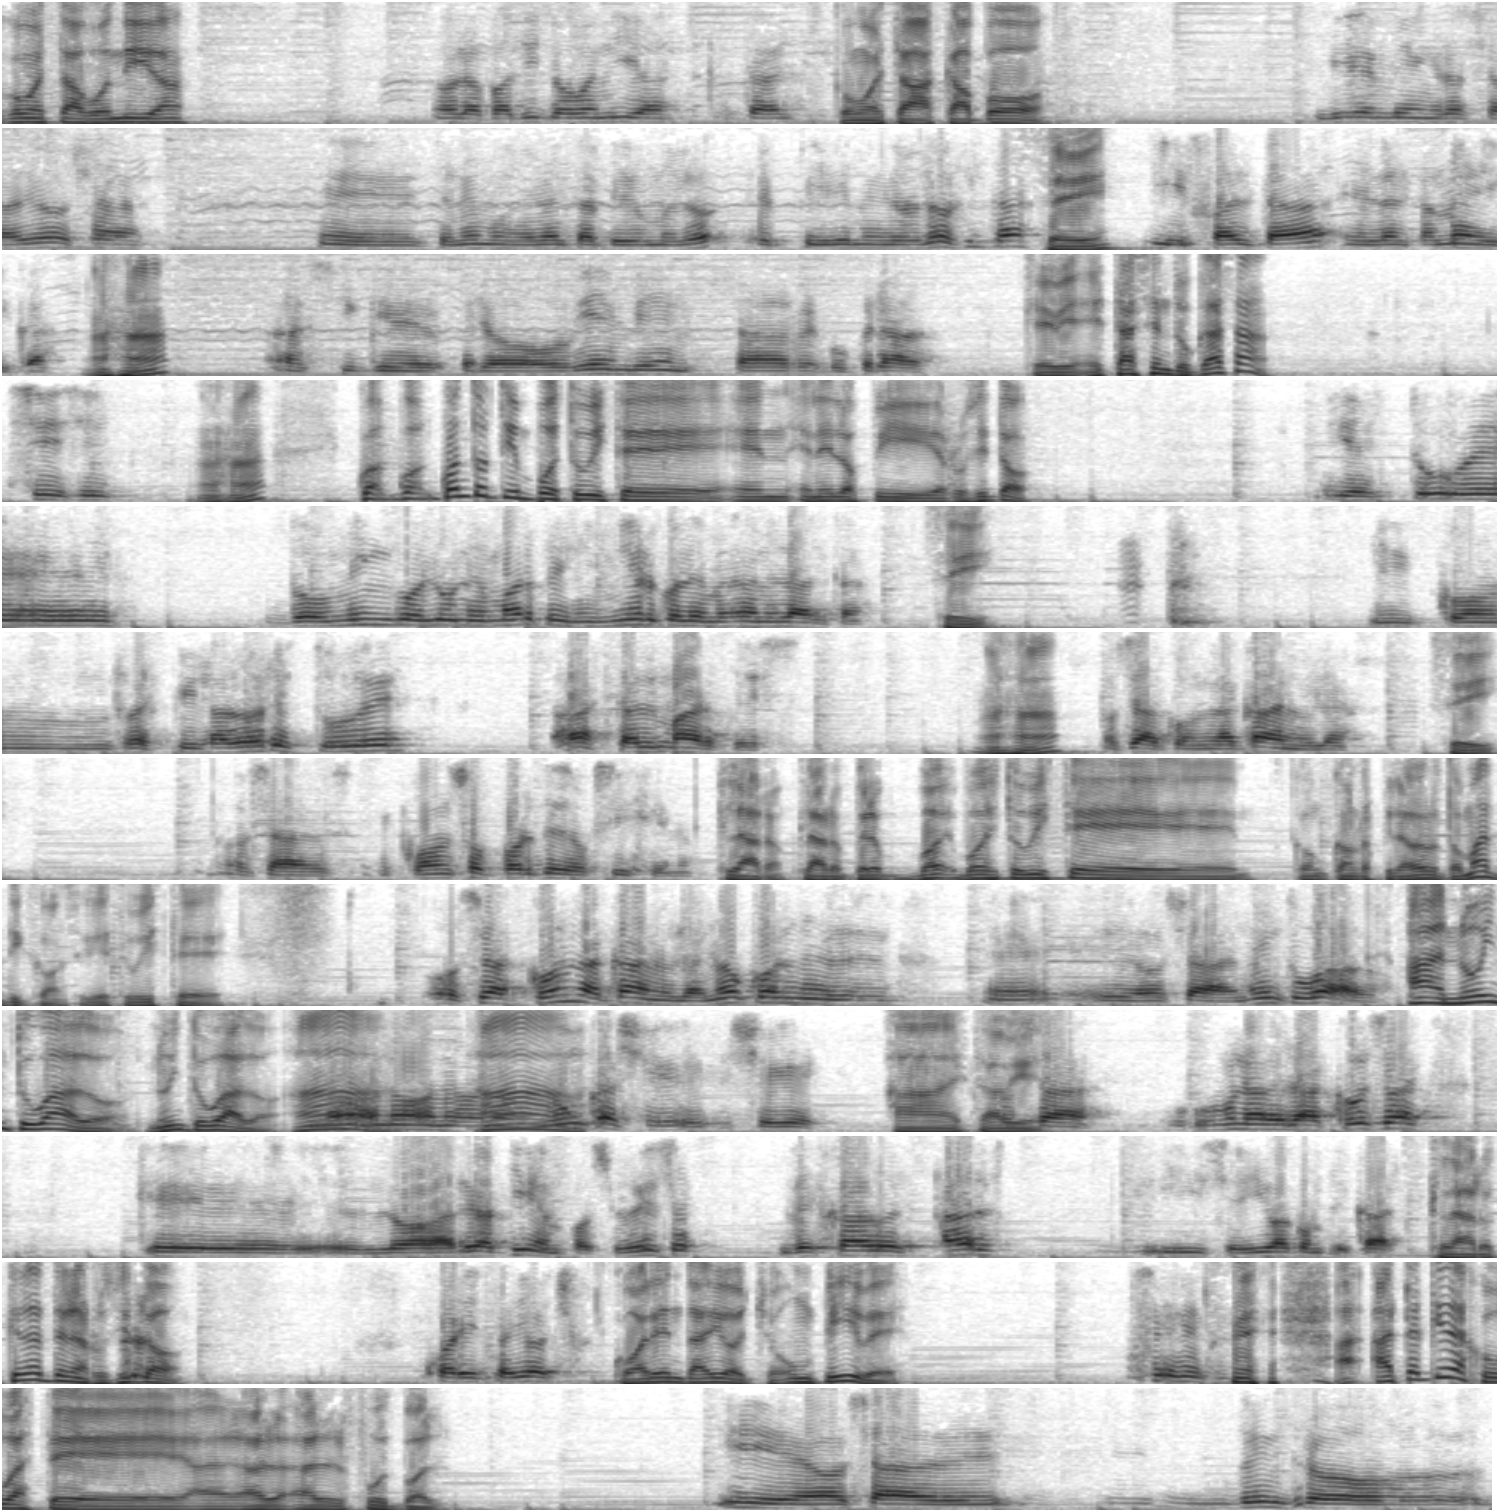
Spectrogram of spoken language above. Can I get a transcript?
¿Cómo estás? Buen día. Hola Patito, buen día. ¿Qué tal? ¿Cómo estás, capo? Bien, bien, gracias a Dios. Ya eh, tenemos el alta epidemiológica Sí. y falta el alta médica. Ajá. Así que, pero bien, bien, está recuperado. Qué bien. ¿Estás en tu casa? Sí, sí. Ajá. ¿Cu- cu- cuánto tiempo estuviste en, en el hospi, Rusito? Y estuve domingo, lunes, martes y miércoles me dan el alta. Sí. Y con respirador estuve hasta el martes. Ajá. O sea, con la cánula. Sí. O sea, con soporte de oxígeno. Claro, claro. Pero vos, vos estuviste eh, con, con respirador automático, así que estuviste... O sea, con la cánula, no con el... eh, eh, o sea, no intubado. Ah, no intubado, no intubado. Ah, no, no, no, ah, no, nunca llegué. llegué. Ah, está o bien. sea, una de las cosas que lo agarré a tiempo. Si hubiese dejado estar y se iba a complicar. Claro. ¿Qué edad tenés, Rusito? 48. 48, un pibe. ¿A- ¿Hasta qué edad jugaste al, al- al fútbol? Y, eh, o sea, de- dentro...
